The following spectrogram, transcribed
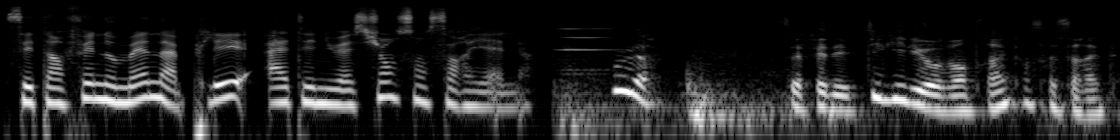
C'est un phénomène appelé atténuation sensorielle. Oula ça fait des petits guillis au ventre hein, quand ça s'arrête.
